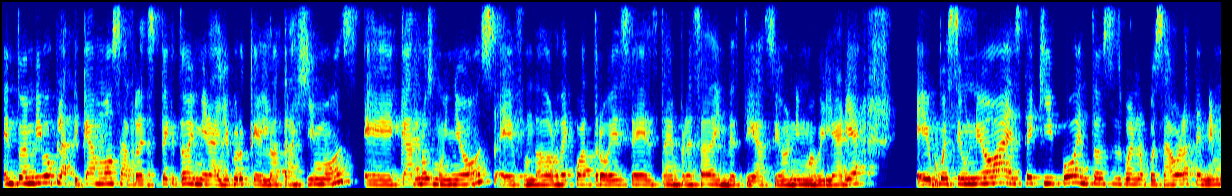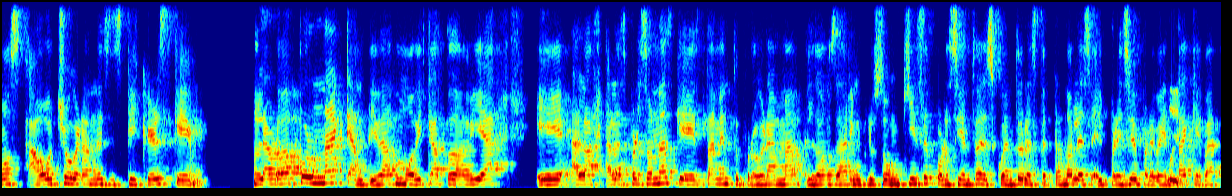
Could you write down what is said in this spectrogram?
en tu en vivo platicamos al respecto y mira, yo creo que lo atrajimos. Eh, Carlos Muñoz, eh, fundador de 4S, esta empresa de investigación inmobiliaria, eh, pues se unió a este equipo. Entonces, bueno, pues ahora tenemos a ocho grandes speakers que la verdad, por una cantidad módica todavía eh, a, a, las personas que están en tu programa les vamos a dar incluso un 15% de descuento respetándoles el precio de preventa que va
